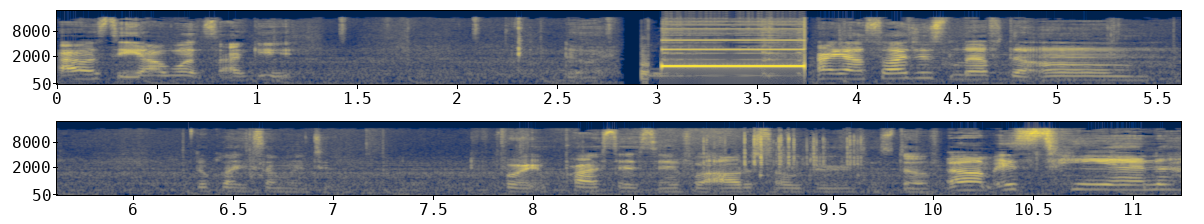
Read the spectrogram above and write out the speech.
I will see y'all once I get done. All right, y'all, so I just left the, um, the place I went to for processing for all the soldiers and stuff. Um, it's 10,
